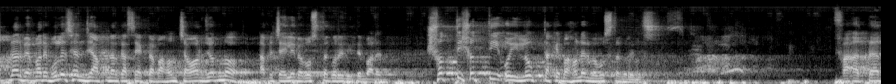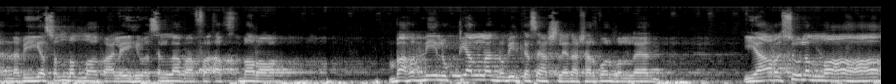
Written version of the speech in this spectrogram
আপনার ব্যাপারে বলেছেন যে আপনার কাছে একটা বাহন চাওয়ার জন্য আপনি চাইলে ব্যবস্থা করে দিতে পারেন। সত্যি সত্যি ওই লোক তাকে বাহনের ব্যবস্থা করে ফাআখবারা। বাহন নিয়ে লোকটি আল্লাহ নবীর কাছে আসলেন, আসার পর বললেন, ইয়া রাসূলুল্লাহ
